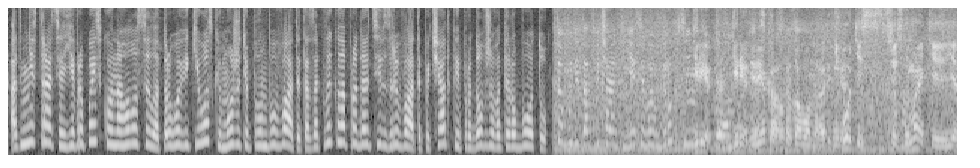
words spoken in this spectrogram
Адміністрація європейського наголосила, торгові кіоски можуть опломбувати та закликала продавців зривати печатки і продовжувати роботу. Кто будет отвечать, если вы вдруг снимете Директор, пломбу? директор, Директор сказал. сказал, он Говорит, не отвечает. бойтесь, все снимайте, я,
